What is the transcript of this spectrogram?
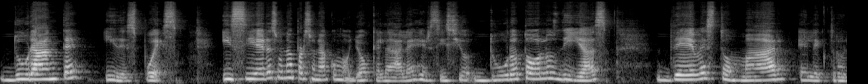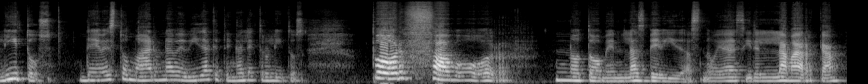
durante y después. Y si eres una persona como yo que le da el ejercicio duro todos los días, debes tomar electrolitos, debes tomar una bebida que tenga electrolitos. Por favor, no tomen las bebidas, no voy a decir la marca,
